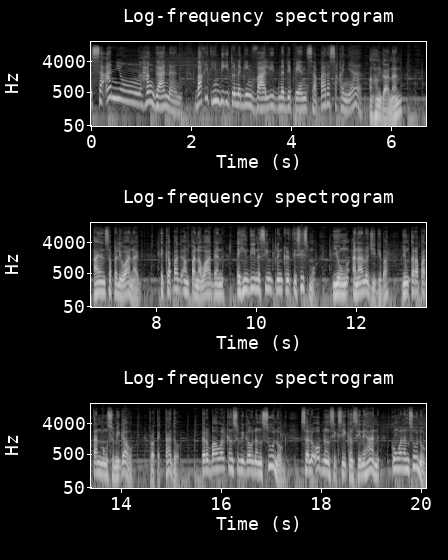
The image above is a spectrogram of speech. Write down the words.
saan yung hangganan? Bakit hindi ito naging valid na depensa para sa kanya? Ang hangganan, ayon sa paliwanag, ay kapag ang panawagan ay hindi na simpleng kritisismo, yung analogy, di ba? Yung karapatan mong sumigaw, protektado. Pero bawal kang sumigaw ng sunog sa loob ng siksikang sinehan kung walang sunog.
